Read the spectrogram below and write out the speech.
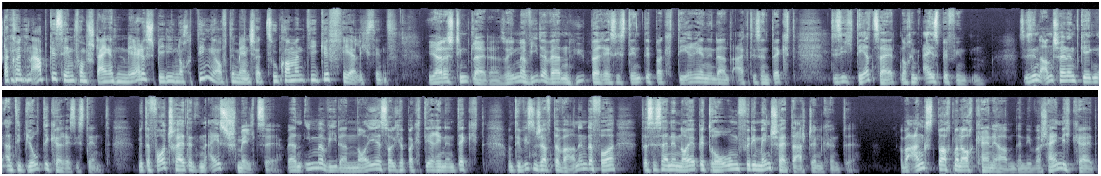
Da könnten abgesehen vom steigenden Meeresspiegel noch Dinge auf die Menschheit zukommen, die gefährlich sind. Ja, das stimmt leider. Also immer wieder werden hyperresistente Bakterien in der Antarktis entdeckt, die sich derzeit noch im Eis befinden. Sie sind anscheinend gegen Antibiotika resistent. Mit der fortschreitenden Eisschmelze werden immer wieder neue solcher Bakterien entdeckt und die Wissenschaftler warnen davor, dass es eine neue Bedrohung für die Menschheit darstellen könnte. Aber Angst braucht man auch keine haben, denn die Wahrscheinlichkeit,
